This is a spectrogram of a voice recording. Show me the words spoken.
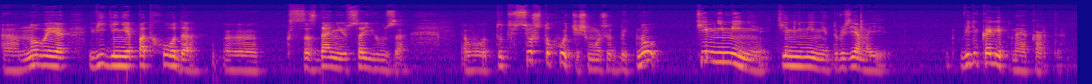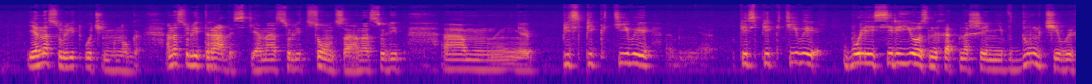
а, новое видение подхода а, к созданию союза. Вот. Тут все, что хочешь, может быть. Ну, тем не менее, тем не менее, друзья мои, великолепная карта. И она сулит очень много. Она сулит радости, она сулит солнца, она сулит эм, перспективы, перспективы более серьезных отношений, вдумчивых,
